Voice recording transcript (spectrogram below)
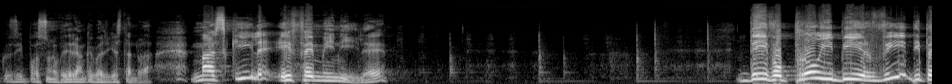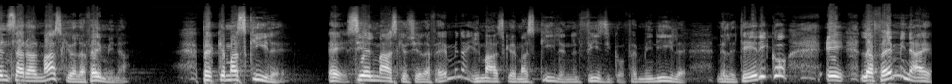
Così possono vedere anche quelli che stanno là. Maschile e femminile devo proibirvi di pensare al maschio e alla femmina, perché maschile è sia il maschio sia la femmina, il maschio è maschile nel fisico, femminile nell'eterico e la femmina è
